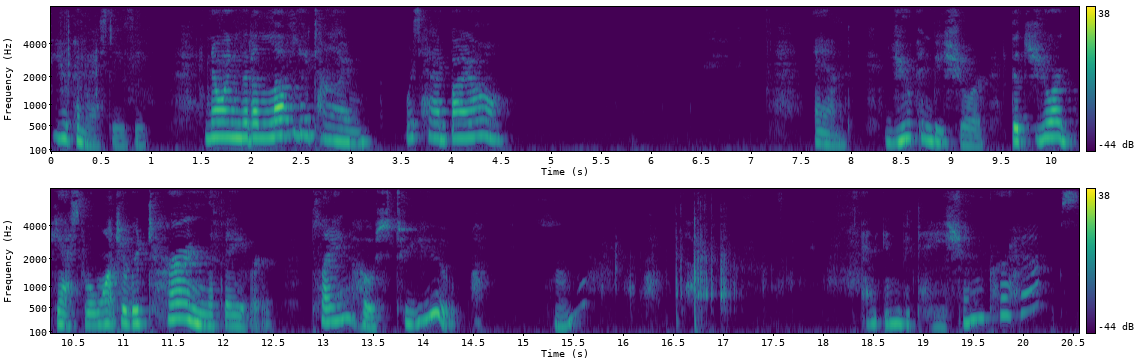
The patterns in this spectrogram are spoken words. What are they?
you can rest easy, knowing that a lovely time was had by all. And you can be sure that your guest will want to return the favor, playing host to you. Hmm? An invitation, perhaps?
